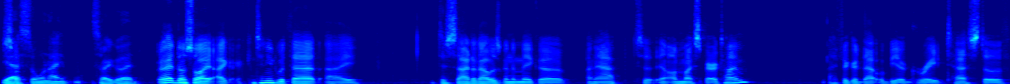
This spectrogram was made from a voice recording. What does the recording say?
Yeah. So- So, when I sorry, go ahead. Uh, no, so I, I continued with that. I decided I was going to make a an app to on my spare time. I figured that would be a great test of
